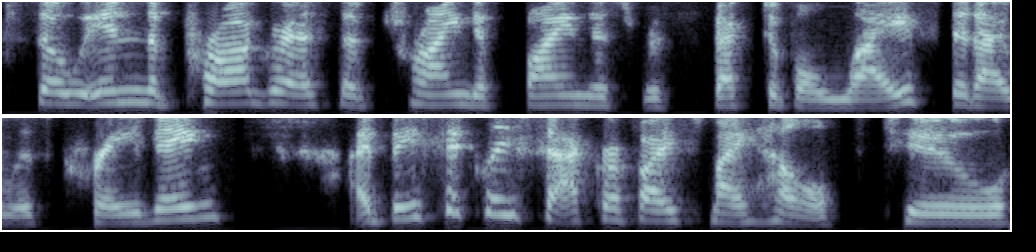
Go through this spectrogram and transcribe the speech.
So in the progress of trying to find this respectable life that i was craving i basically sacrificed my health to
